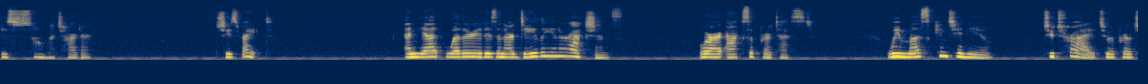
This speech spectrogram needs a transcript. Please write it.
is so much harder. She's right. And yet, whether it is in our daily interactions or our acts of protest, we must continue to try to approach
